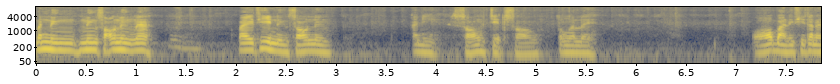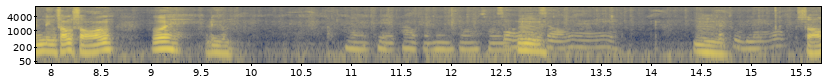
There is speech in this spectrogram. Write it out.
มันหนึ่งหนึ่งสองหนึ่งนะ ไปที่หนึ่งสองหนึ่งอันนี้สองเจ็ดสองตรงกันเลย อ๋อบ้านเลขที่ตอนนั้นหนึ่งสองสองโอ้ย ลืม มาเสียเข้ากับหนึ่งสองสองสองหนึ่งสองไงอืมก็ถูกแล้วสอง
